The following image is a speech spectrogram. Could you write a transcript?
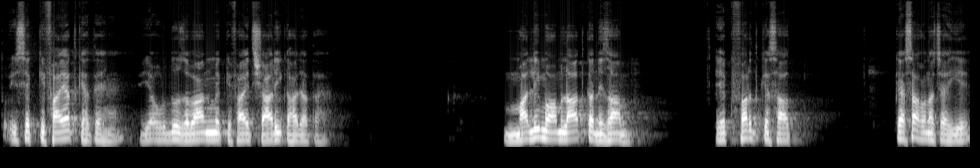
تو اسے کفایت کہتے ہیں یا اردو زبان میں کفایت شاعری کہا جاتا ہے۔ مالی معاملات کا نظام ایک فرد کے ساتھ کیسا ہونا چاہیے؟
